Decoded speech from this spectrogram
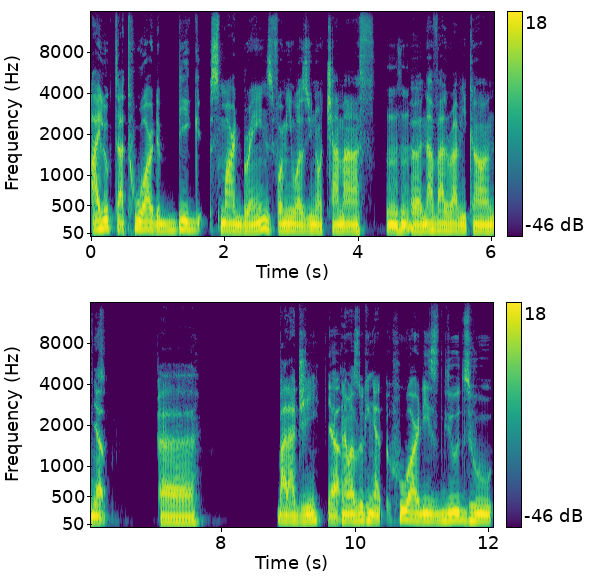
I looked at who are the big smart brains. For me, was you know Chamath, Mhm. uh, Naval Ravikant, Yep. uh, Balaji, Yeah. and I was looking at who are these dudes who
